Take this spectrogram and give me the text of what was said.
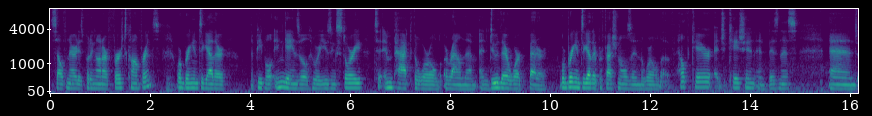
Self Narrate is putting on our first conference. We're bringing together the people in Gainesville who are using story to impact the world around them and do their work better. We're bringing together professionals in the world of healthcare, education, and business. And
